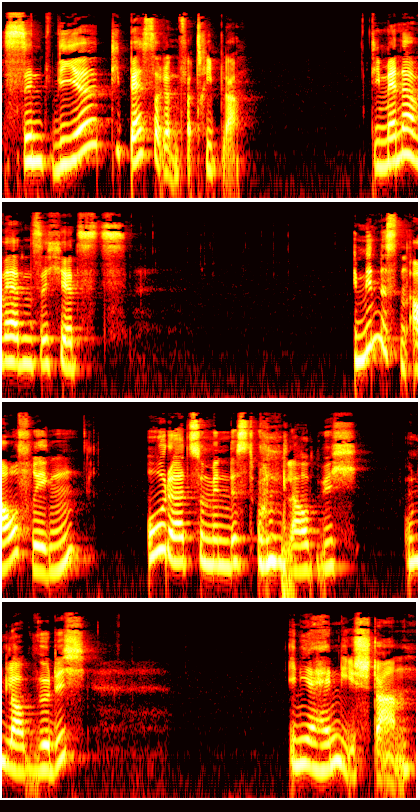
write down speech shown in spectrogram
sind wir die besseren Vertriebler. Die Männer werden sich jetzt im Mindesten aufregen oder zumindest unglaublich, unglaubwürdig in ihr Handy starren.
